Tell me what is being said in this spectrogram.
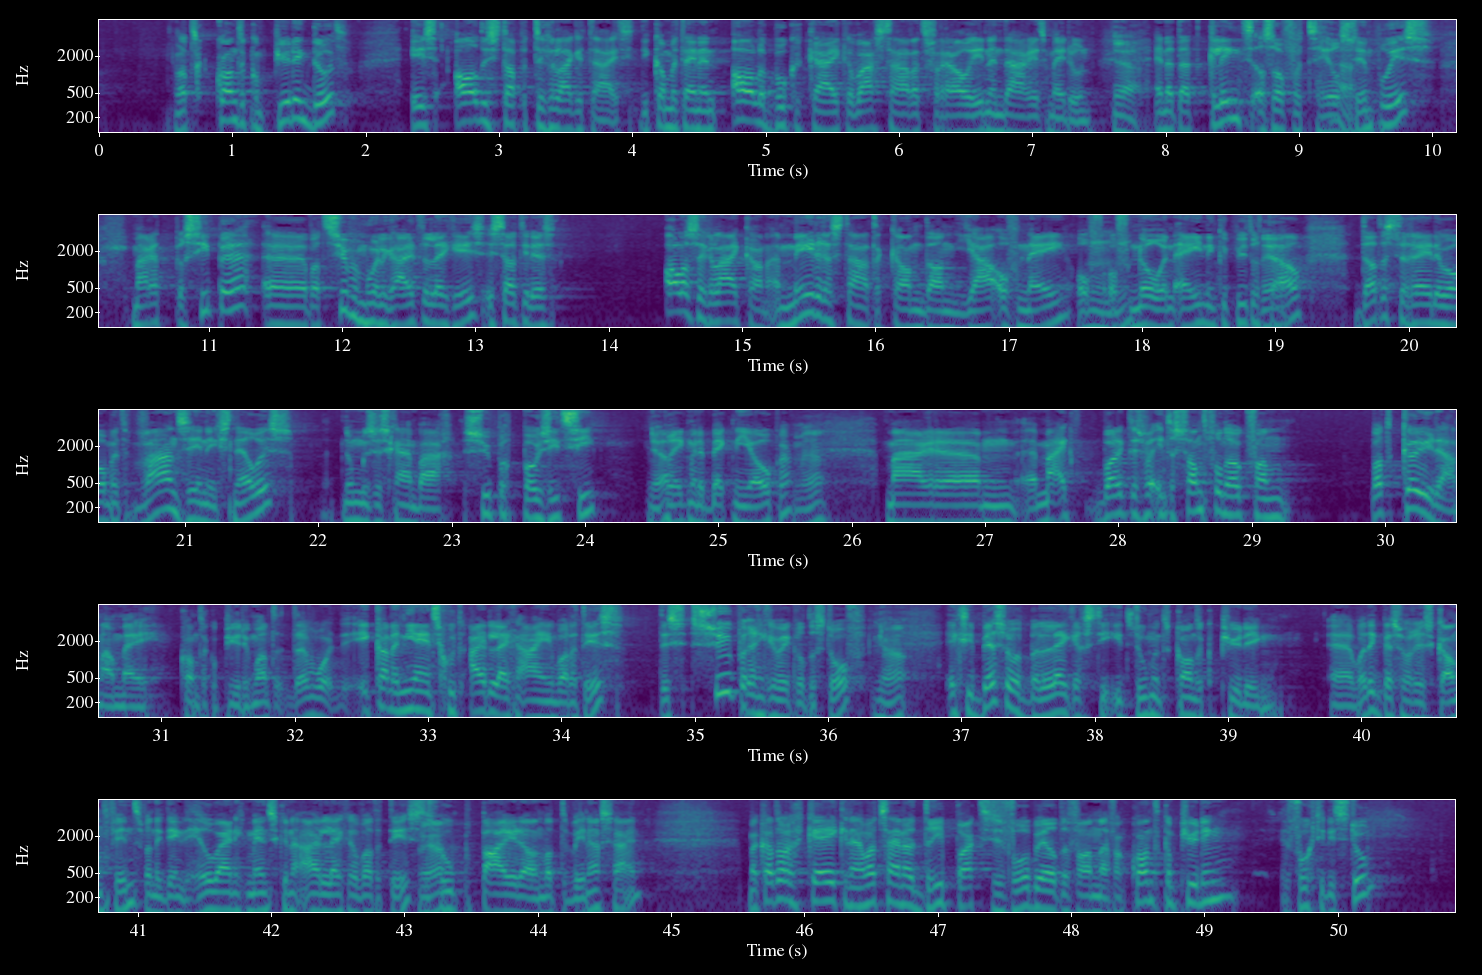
Wat quantum computing doet, is al die stappen tegelijkertijd. Die kan meteen in alle boeken kijken. Waar staat het verhaal in en daar iets mee doen. Ja. En dat, dat klinkt alsof het heel simpel is. Maar het principe, eh, wat super moeilijk uit te leggen is, is dat hij dus alles tegelijk kan en meerdere staten kan dan ja of nee, of, Mhm. of 0 en 1 in computertaal. Dat is de reden waarom het waanzinnig snel is. Dat noemen ze schijnbaar superpositie. Ja. Breek me de bek niet open. Ja. Maar, ehm, maar ik, wat ik dus wel interessant vond ook van... Wat kun je daar nou mee, quantum computing? Want ik kan het niet eens goed uitleggen aan je wat het is. Het is super ingewikkelde stof. Ja. Ik zie best wel wat beleggers die iets doen met quantum eh, wat ik best wel riskant vind. Want ik denk dat heel weinig mensen kunnen uitleggen wat het is. Dus hoe bepaal je dan wat de winnaars zijn? Maar ik had al gekeken naar wat zijn nou drie praktische voorbeelden van, eh, van quantum computing. Voegt hij iets toe?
